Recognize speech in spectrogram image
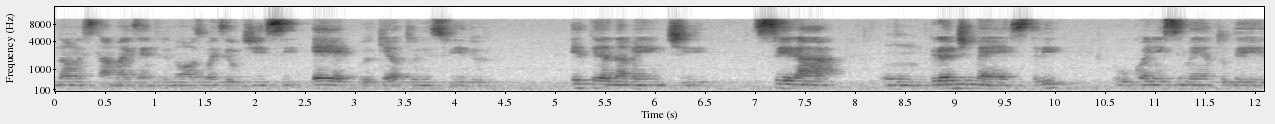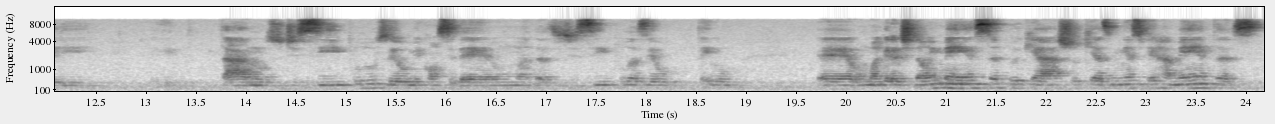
não está mais entre nós, mas eu disse é porque Antunes Filho eternamente será um grande mestre, o conhecimento dele está nos discípulos, eu me considero uma das discípulas, eu tenho é, uma gratidão imensa, porque acho que as minhas ferramentas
